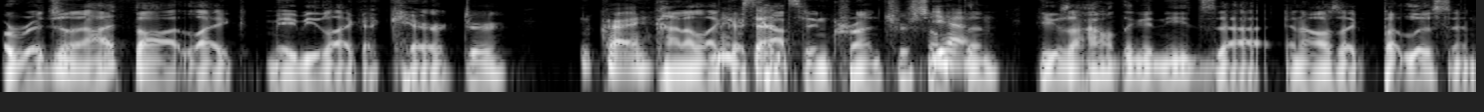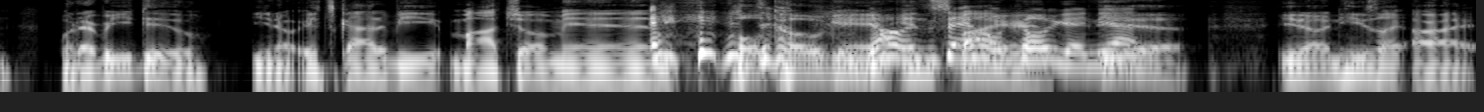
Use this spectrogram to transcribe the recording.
Originally, I thought like maybe like a character, Okay, kind of like Makes a sense. Captain Crunch or something. He was like, I don't think it needs that. And I was like, but listen, whatever you do, you know, it's got to be Macho Man, Hulk Hogan I was Hulk inspired. Hogan, yeah. You know, and he's like, all right,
